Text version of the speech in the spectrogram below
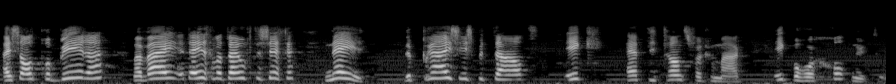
Hij zal het proberen, maar wij, het enige wat wij hoeven te zeggen, nee, de prijs is betaald, ik heb die transfer gemaakt, ik behoor God nu toe.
